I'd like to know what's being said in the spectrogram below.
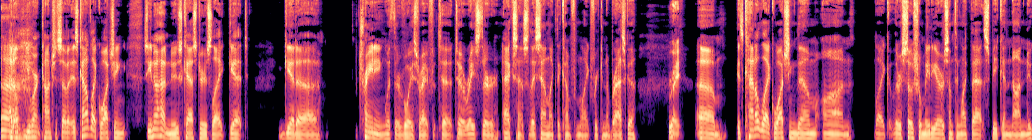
I don't you weren't conscious of it. It's kind of like watching so you know how newscasters like get get uh training with their voice, right? For, to to erase their accent so they sound like they come from like freaking Nebraska. Right. Um it's kind of like watching them on like their social media or something like that speak in non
